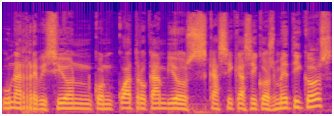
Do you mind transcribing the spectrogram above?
una revisión con cuatro cambios casi casi cosméticos.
